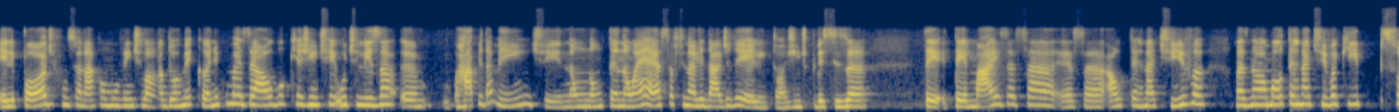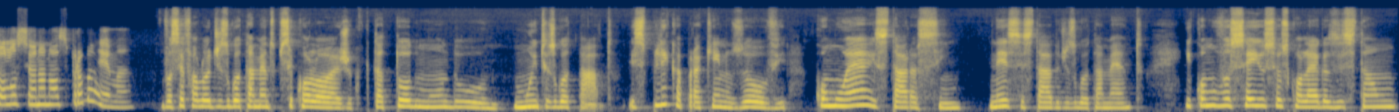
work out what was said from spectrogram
Ele pode funcionar como um ventilador mecânico, mas é algo que a gente utiliza uh, rapidamente, não, não, tem, não é essa a finalidade dele. Então a gente precisa ter, ter mais essa, essa alternativa mas não é uma alternativa que soluciona nosso problema. Você falou de esgotamento psicológico, que está todo mundo muito esgotado. Explica para quem nos ouve como é estar assim, nesse estado de esgotamento, e como você e os seus colegas estão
